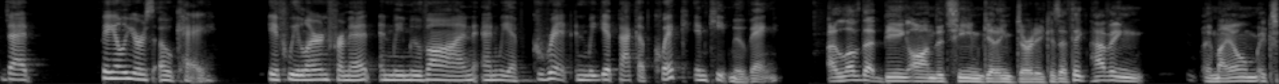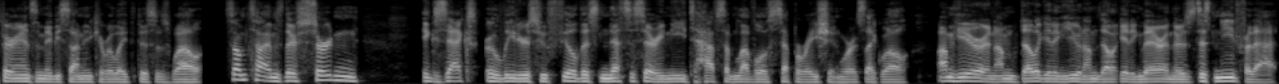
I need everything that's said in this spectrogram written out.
that failure's okay if we learn from it and we move on and we have grit and we get back up quick and keep moving. I love that being on the team getting dirty because I think having in my own experience, and maybe Simon, you can relate to this as well. Sometimes there's certain execs or leaders who feel this necessary need to have some level of separation where it's like, well, I'm here and I'm delegating you and I'm delegating there. And there's this need for that.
